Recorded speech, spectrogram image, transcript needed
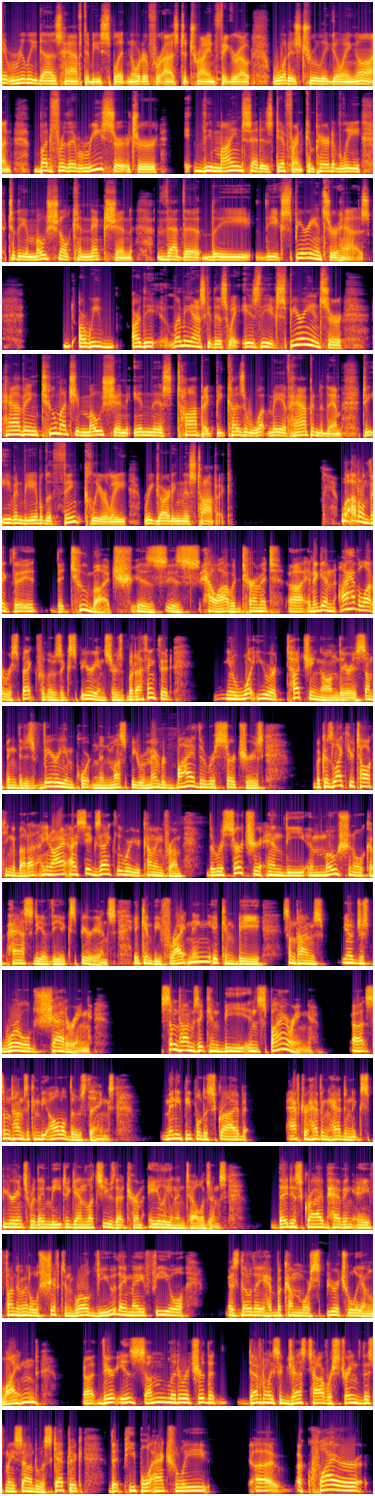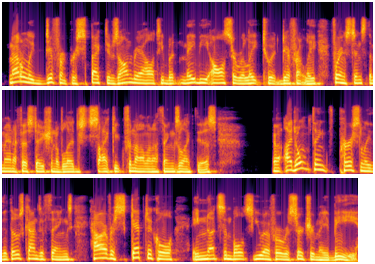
it really does have to be split in order for us to try and figure out what is truly going on. But for the researcher, the mindset is different comparatively to the emotional connection that the the the experiencer has. Are we are the let me ask it this way. Is the experiencer having too much emotion in this topic because of what may have happened to them to even be able to think clearly regarding this topic well, I don't think that it, that too much is is how I would term it. Uh, and again, I have a lot of respect for those experiencers, but I think that you know what you are touching on there is something that is very important and must be remembered by the researchers. Because like you're talking about I, you know I, I, see exactly where you're coming from. The researcher and the emotional capacity of the experience. It can be frightening. It can be sometimes you know just world shattering. Sometimes it can be inspiring uh, sometimes it can be all of those things. Many people describe after having had an experience where they meet again, let's use that term alien intelligence. They describe having a fundamental shift in worldview. They may feel as though they have become more spiritually enlightened. Uh, there is some literature that definitely suggests, however strange this may sound to a skeptic, that people actually uh, acquire not only different perspectives on reality, but maybe also relate to it differently. For instance, the manifestation of alleged psychic phenomena, things like this. Uh, I don't think personally that those kinds of things, however skeptical a nuts and bolts UFO researcher may be,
